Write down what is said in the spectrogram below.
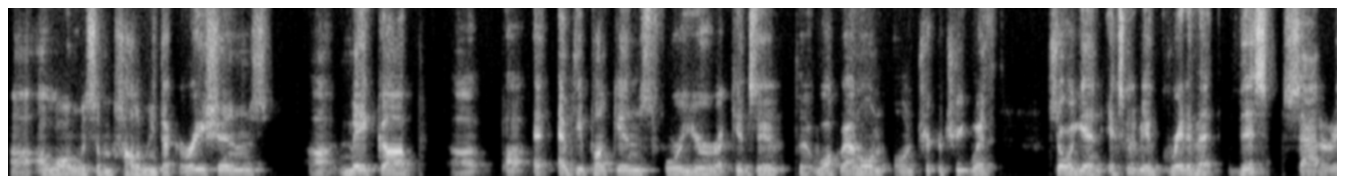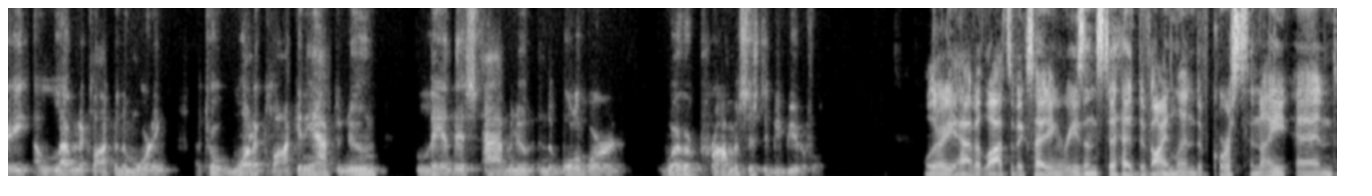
uh, along with some Halloween decorations, uh, makeup, uh, uh empty pumpkins for your uh, kids to, to walk around on, on trick or treat with. So, again, it's going to be a great event this Saturday, 11 o'clock in the morning until 1 o'clock in the afternoon, Landis Avenue and the Boulevard weather promises to be beautiful. Well, there you have it. Lots of exciting reasons to head to Vineland, of course, tonight and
